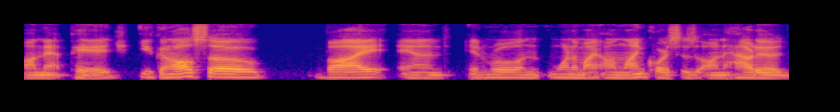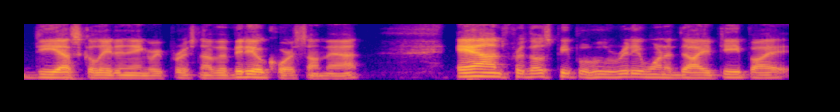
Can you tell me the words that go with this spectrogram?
on that page. You can also buy and enroll in one of my online courses on how to de-escalate an angry person. I have a video course on that. And for those people who really want to dive deep, I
